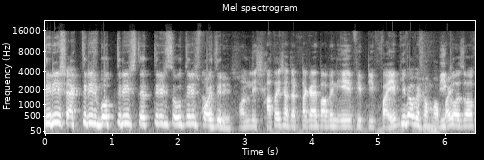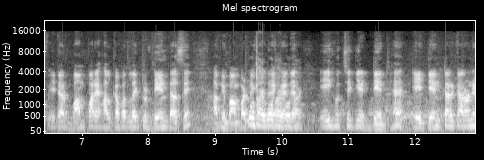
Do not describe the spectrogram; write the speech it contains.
তিরিশ একত্রিশ বত্রিশ তেত্রিশ চৌত্রিশ পঁয়ত্রিশ। অনলি সাতাইশ হাজার টাকায় পাবেন এ ফিফটি ফাইভ কীভাবে সম্ভব ভাই? বিকজ অফ এটার বাম্পারে হালকা পাতলা একটু ডেন্ট আছে। আপনি বাম্পারটা কোথায়, কোথায়, দেখায় দেন। কোথায়? এই হচ্ছে গিয়ে ডেন্ট হ্যাঁ? এই ডেন্টটার কারণে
